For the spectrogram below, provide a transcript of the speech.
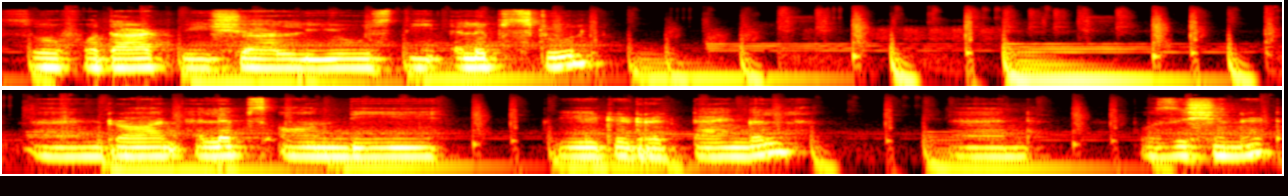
So for that we shall use the ellipse tool and draw an ellipse on the created rectangle and position it.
